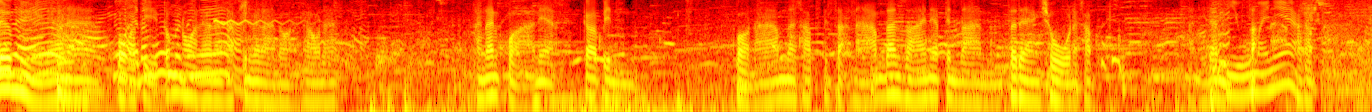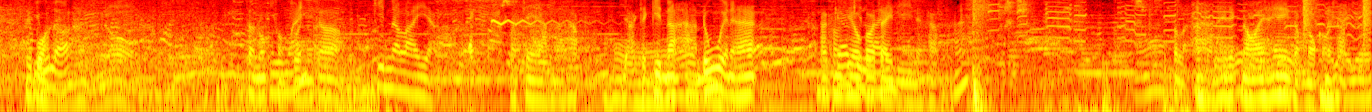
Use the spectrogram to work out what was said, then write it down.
ไม่ไหวเริ่มเหนื่อยแล้วนะไม่ปไหวกติต้องนอนแล้วนะครับสิเป็นเวลานอนเขานะทางด้านขวาเนี่ยก็เป็นบ่อน้ำนะครับ เป็นสระน้ำด้านซ้ายเนี่ยเป็นลานแสดงโชว์นะครับ อันนี้ด้านหิวซ้าไหมเนี่ยนะครับไปบ่อหิวเหรอ น้ำนะเจ้านกสองตัวนี้ก็กินอะไรอะมาแจมนะครับโอ้โหอยากจะกินอาหารด้วยนะฮะนักท่องเที่ยวก็ใจดีนะครับฮะสละอาหารให้เล็กน้อยให้กับนกกล่องนะใหครัญ่บเลย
